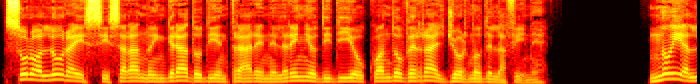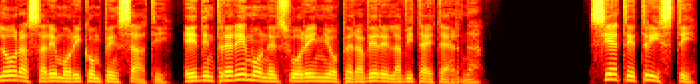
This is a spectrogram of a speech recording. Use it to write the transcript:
Solo allora essi saranno in grado di entrare nel regno di Dio quando verrà il giorno della fine. Noi allora saremo ricompensati, ed entreremo nel suo regno per avere la vita eterna. Siete tristi?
